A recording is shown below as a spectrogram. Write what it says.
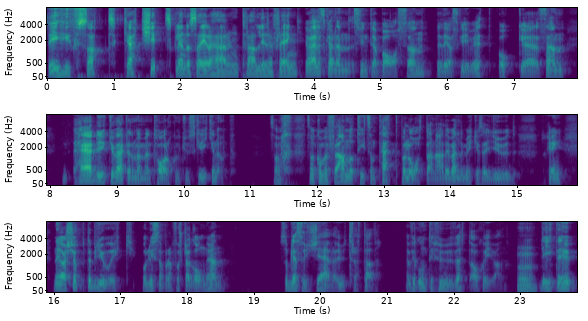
det är hyfsat catchigt skulle jag ändå säga det här, en trallig refräng. Jag älskar den syntiga basen, det är det jag har skrivit. Och eh, sen, här dyker verkligen de här mentalsjukhusskriken upp. Som, som kommer fram då titt som tätt på låtarna. Det är väldigt mycket så här, ljud kring. När jag köpte Buick och lyssnade på den första gången så blev jag så jävla uttröttad. Jag fick ont i huvudet av skivan. Mm. Lite hur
